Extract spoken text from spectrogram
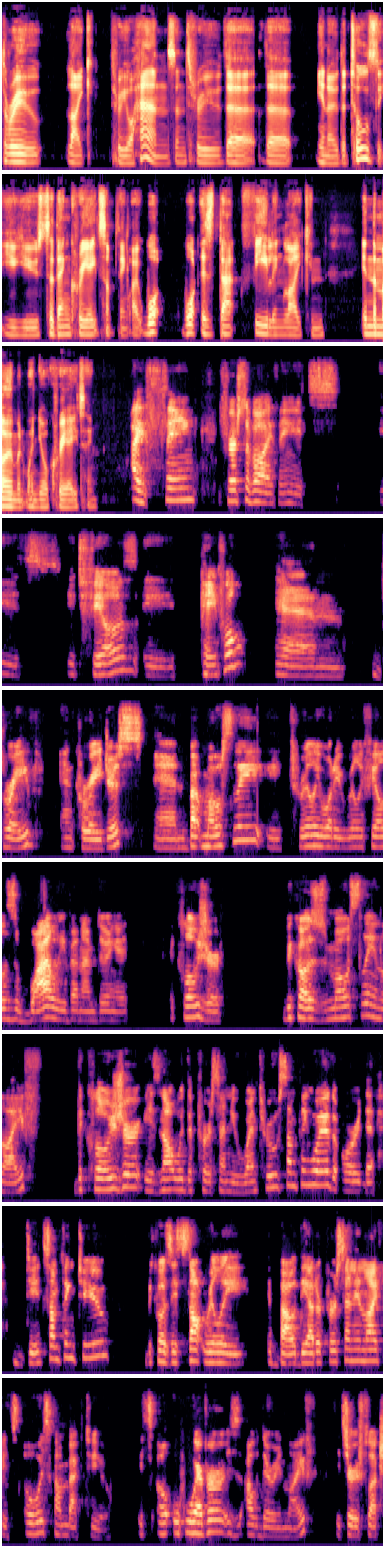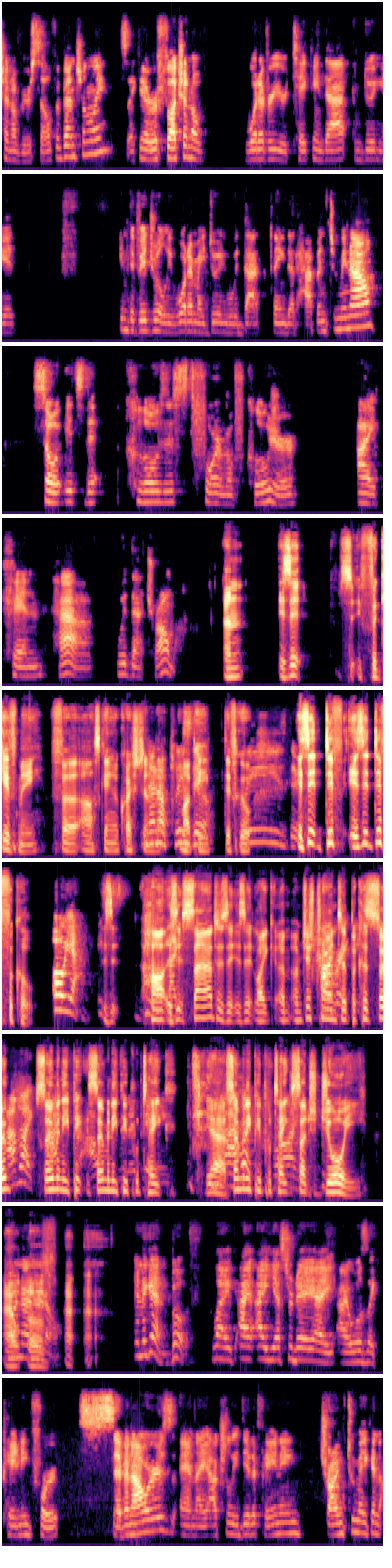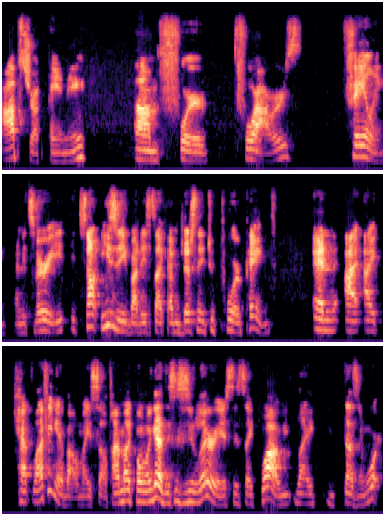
through like through your hands and through the the you know the tools that you use to then create something like what what is that feeling like in in the moment when you're creating? I think first of all, I think it's it's it feels uh, painful and brave and courageous, and but mostly it's really what it really feels while even I'm doing it, a closure, because mostly in life the closure is not with the person you went through something with or that did something to you because it's not really about the other person in life. It's always come back to you. It's uh, whoever is out there in life it's a reflection of yourself eventually. It's like a reflection of whatever you're taking that and doing it individually. What am i doing with that thing that happened to me now? So it's the closest form of closure i can have with that trauma And is it? Forgive me for asking a question no no that might do be difficult. please do Is it diff? Is it difficult? oh yeah Is it hard? Is it sad? Is it? Is it like? I'm, I'm just trying to because so like, so many crying pe- so many people take yeah so I'm, many like, people take such joy out no, of uh, uh, and again both like I, I yesterday I, I was like painting for seven hours and i actually did a painting trying to make an abstract painting um, for four hours failing. And it's very it's not easy but it's like i'm just need to pour paint. And I, I kept laughing about myself. I'm like oh my god this is hilarious. It's like wow like it doesn't work.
